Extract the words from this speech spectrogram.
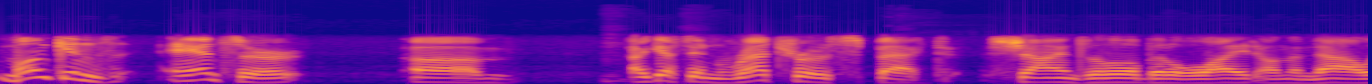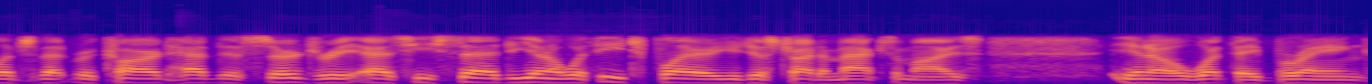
Monken's answer, um, I guess, in retrospect, shines a little bit of light on the knowledge that Ricard had this surgery. As he said, you know, with each player, you just try to maximize, you know, what they bring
